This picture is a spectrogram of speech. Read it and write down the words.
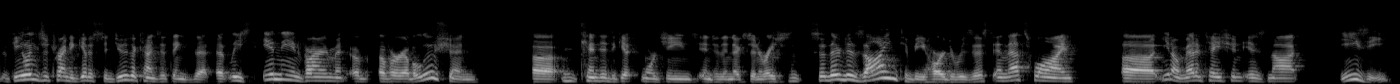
the feelings are trying to get us to do the kinds of things that, at least in the environment of, of our evolution, uh, tended to get more genes into the next generation. So they're designed to be hard to resist, and that's why uh, you know meditation is not easy.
